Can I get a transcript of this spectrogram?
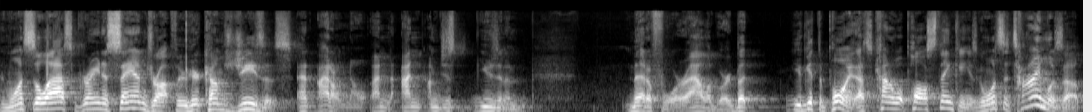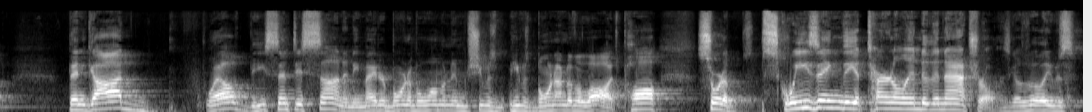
and once the last grain of sand dropped through, here comes Jesus. And I don't know, I'm, I'm, I'm just using a metaphor or allegory, but you get the point. That's kind of what Paul's thinking is once the time was up, then God, well, he sent his son and he made her born of a woman and she was, he was born under the law. It's Paul sort of squeezing the eternal into the natural. He goes, well, he was,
